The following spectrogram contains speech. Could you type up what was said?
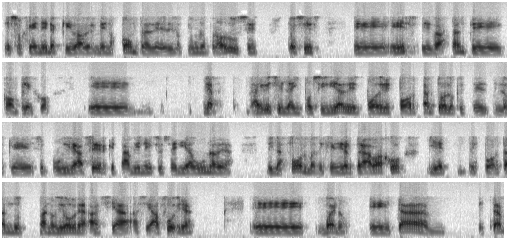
eso genera que va a haber menos compra de, lo que uno produce, entonces eh, es, bastante complejo. La, hay veces la imposibilidad de poder exportar todo lo que lo que se pudiera hacer, que también eso sería una de las de las formas de generar trabajo y exportando mano de obra hacia hacia afuera. Eh, bueno, eh, está está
